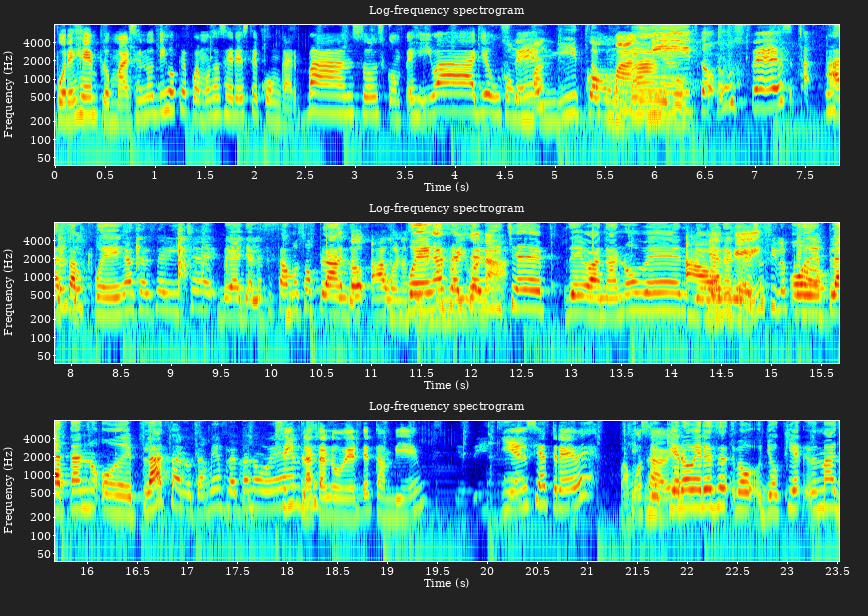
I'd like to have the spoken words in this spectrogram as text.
Por ejemplo, Marce nos dijo que podemos hacer este con garbanzos, con pejibaye, con ustedes manguito, con, con manguito. Ustedes Hasta su- pueden hacer ceviche, de- vea, ya les estamos soplando. Oh, ah, bueno, sí, pueden no hacer nada. ceviche de, de banano verde, Ah, Qué ok. rico, eso sí lo o de plátano, o de plátano también, plátano verde. Sí, plátano verde también. ¿Quién se atreve? Vamos yo a ver. quiero ver ese, yo quiero, es más,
